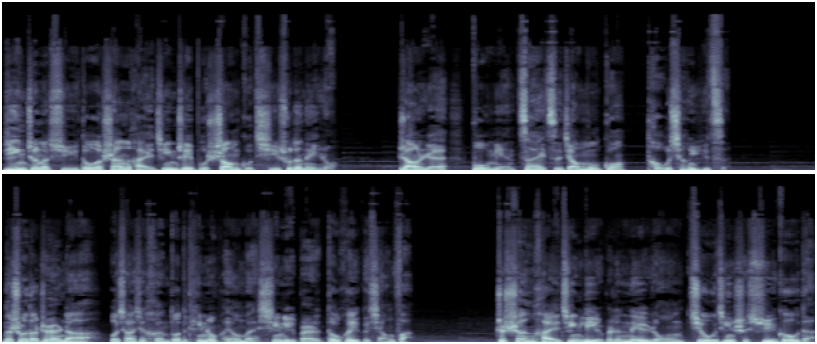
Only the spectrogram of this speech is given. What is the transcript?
印证了许多《山海经》这部上古奇书的内容，让人不免再次将目光投向于此。那说到这儿呢，我相信很多的听众朋友们心里边都会有个想法。这《山海经》里边的内容究竟是虚构的，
